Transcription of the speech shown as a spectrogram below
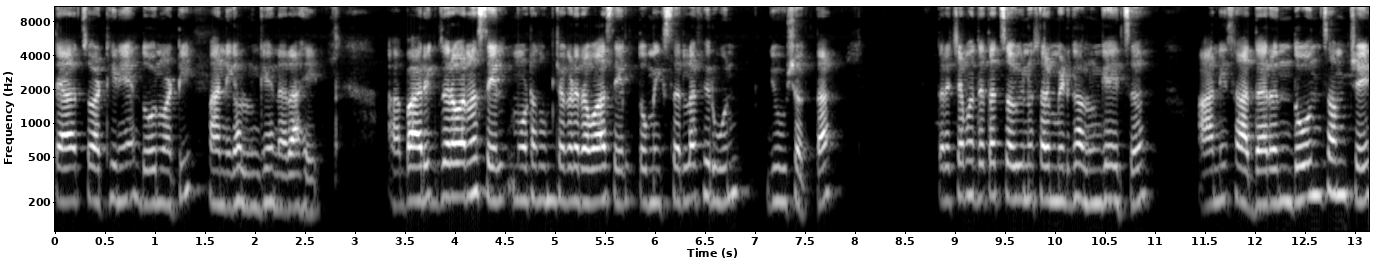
त्याच वाटीने दोन वाटी पाणी घालून घेणार आहे. बारीक जर रवा नसेल मोठा तुमच्याकडे रवा असेल तो मिक्सरला फिरवून घेऊ शकता. तर याच्यामध्ये आता चवीनुसार मीठ घालून घ्यायचं आणि साधारण दोन चमचे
